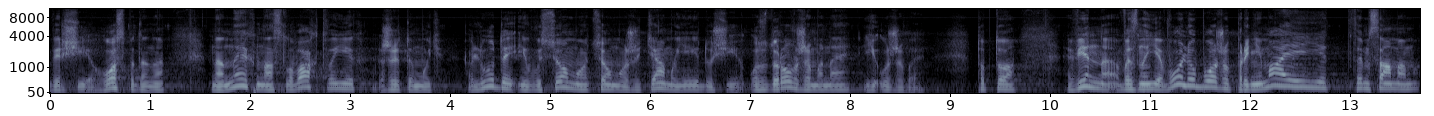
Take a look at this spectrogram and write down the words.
вірші, Господи, на, на них, на словах Твоїх житимуть люди і в усьому цьому життя моєї душі. Оздоров же мене і уживи. Тобто він визнає волю Божу, приймає її тим самим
